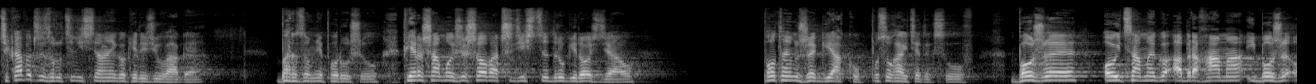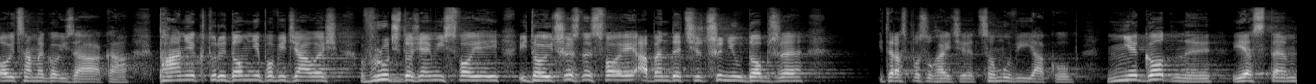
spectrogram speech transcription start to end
Ciekawe, czy zwróciliście na niego kiedyś uwagę. Bardzo mnie poruszył. Pierwsza Mojżeszowa, 32 rozdział. Potem rzekł Jakub, posłuchajcie tych słów. Boże ojca mego Abrahama i Boże ojca mego Izaaka, Panie, który do mnie powiedziałeś, wróć do ziemi swojej i do ojczyzny swojej, a będę Cię czynił dobrze. I teraz posłuchajcie, co mówi Jakub. Niegodny jestem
